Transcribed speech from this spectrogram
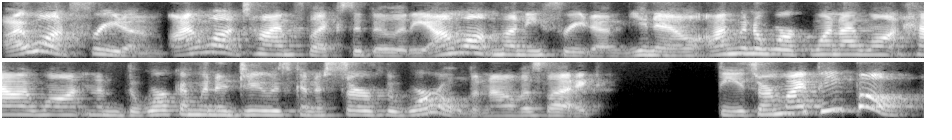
I want freedom. I want time flexibility. I want money freedom. You know, I'm going to work when I want, how I want, and the work I'm going to do is going to serve the world. And I was like, these are my people.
